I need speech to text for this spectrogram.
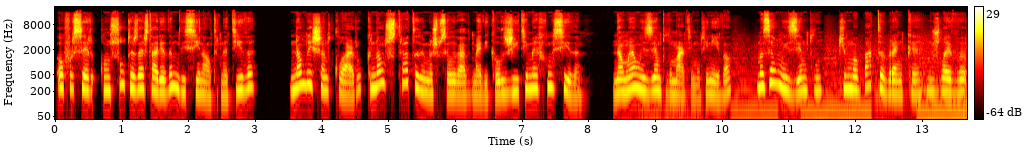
a oferecer consultas desta área da medicina alternativa, não deixando claro que não se trata de uma especialidade médica legítima e reconhecida. Não é um exemplo de marketing multinível, mas é um exemplo que uma bata branca nos leva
